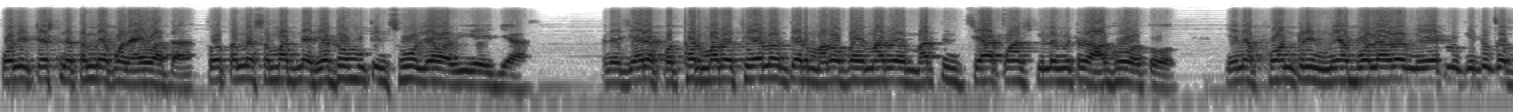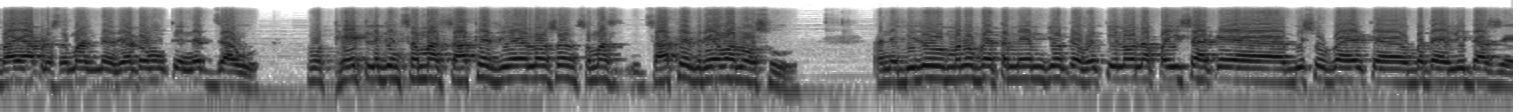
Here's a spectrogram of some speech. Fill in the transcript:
પોલીસ તમે પણ આવ્યા હતા, તો તમે સમાજને રેઢો મૂકીને શું લેવા વી ગયા? અને જ્યારે પથ્થર મારો થયેલો ત્યારે મારો ભાઈ મારો, મારથી ચાર પાંચ કિલોમીટર આઘો હતો. એને ફોન કરીને મેં બોલાવ્યો, મેં એટલું કીધું કે ભાઈ આપણે સમાજને રેઢો મૂકીને જ જવું. હું ઠેઠ લગીને સમાજ સાથે જ રહેલો છું સમાજ સાથે જ રહેવાનો છું. અને બીજું મનુભાઈ, તમે એમ કહો કે વકીલોના પૈસા કે બીસુભાઈ કે બધાએ લીધા છે?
